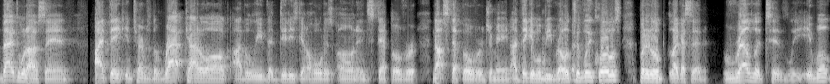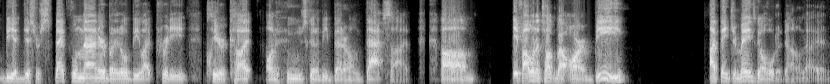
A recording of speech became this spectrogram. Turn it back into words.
back to what I was saying. I think in terms of the rap catalog, I believe that Diddy's going to hold his own and step over, not step over Jermaine. I think it will be relatively close, but it'll, like I said, relatively. It won't be a disrespectful matter, but it'll be like pretty clear cut on who's going to be better on that side. Um, if I want to talk about R and B, I think Jermaine's going to hold it down on that end.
